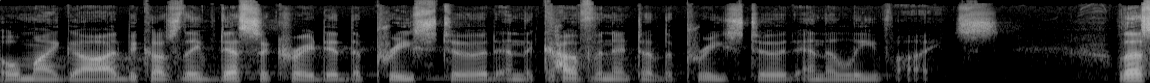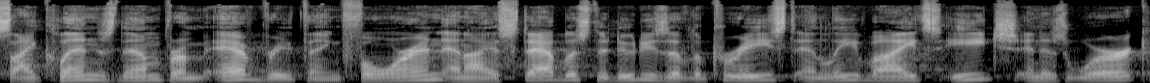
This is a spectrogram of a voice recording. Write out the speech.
O my God, because they've desecrated the priesthood and the covenant of the priesthood and the Levites. Thus I cleansed them from everything foreign, and I established the duties of the priest and Levites, each in his work,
